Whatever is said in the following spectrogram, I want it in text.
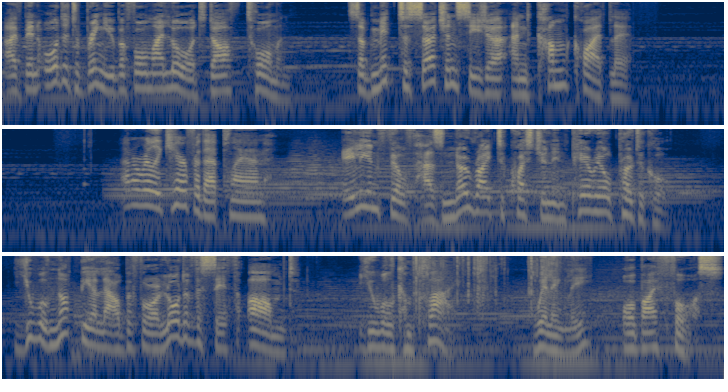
I've been ordered to bring you before my lord, Darth Tormen. Submit to search and seizure and come quietly. I don't really care for that plan. Alien filth has no right to question Imperial protocol. You will not be allowed before a Lord of the Sith armed. You will comply, willingly or by force.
